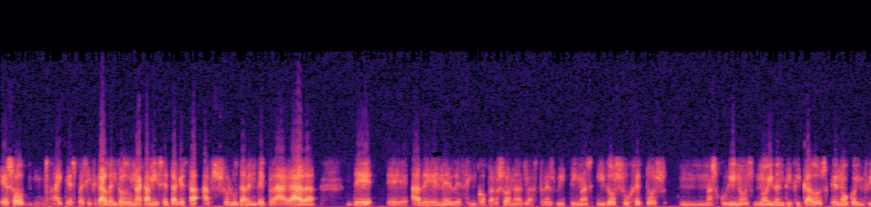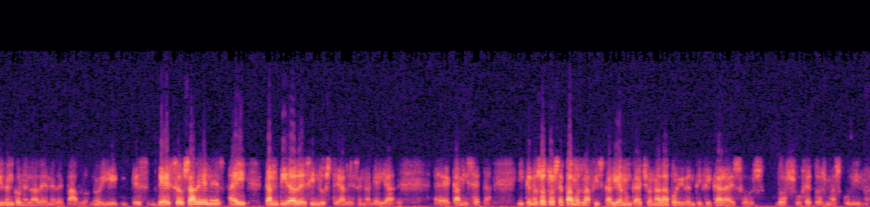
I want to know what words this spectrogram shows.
eso hay que especificar dentro de una camiseta que está absolutamente plagada de eh, ADN de cinco personas, las tres víctimas, y dos sujetos masculinos no identificados que no coinciden con el ADN de Pablo. Y es, de esos ADN hay cantidades industriales en aquella eh, camiseta. Y que nosotros sepamos, la Fiscalía nunca ha hecho nada por identificar a esos dos sujetos masculinos.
